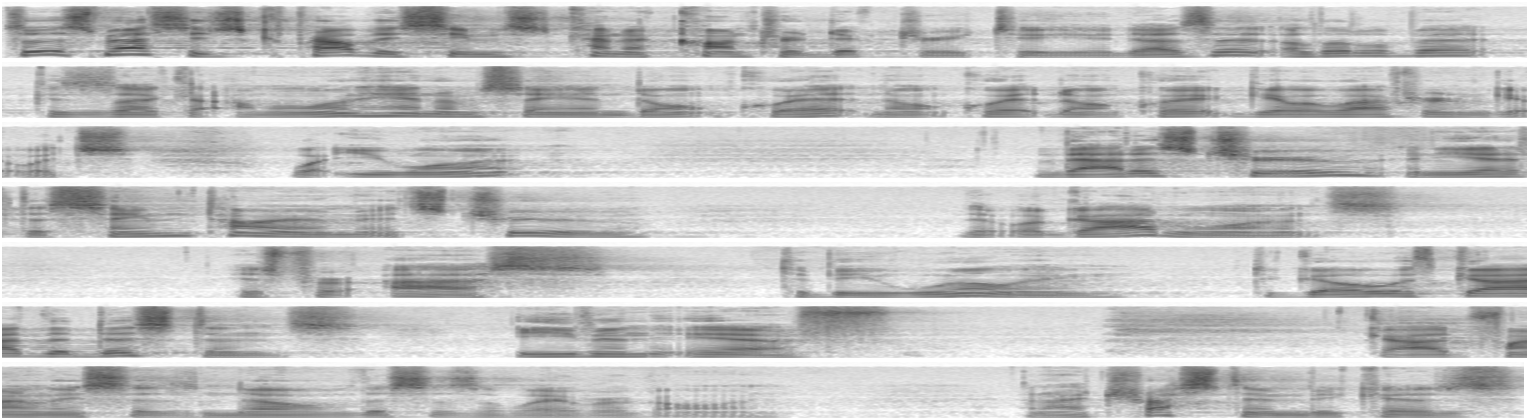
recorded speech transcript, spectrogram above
So this message probably seems kind of contradictory to you, does it? A little bit? Because it's like on one hand, I'm saying, don't quit, don't quit, don't quit, go after and get what, what you want. That is true, and yet at the same time, it's true that what God wants is for us to be willing to go with God the distance, even if God finally says, No, this is the way we're going. And I trust Him because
